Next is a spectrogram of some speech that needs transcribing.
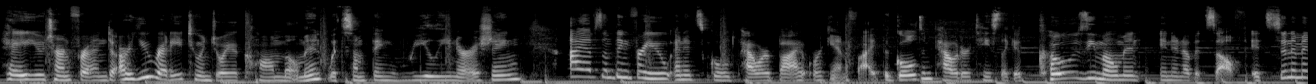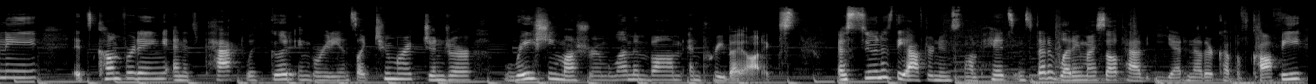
Hey, You Turn friend, are you ready to enjoy a calm moment with something really nourishing? I have something for you, and it's Gold Power by Organifi. The golden powder tastes like a cozy moment in and of itself. It's cinnamony, it's comforting, and it's packed with good ingredients like turmeric, ginger, reishi mushroom, lemon balm, and prebiotics. As soon as the afternoon slump hits, instead of letting myself have yet another cup of coffee,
